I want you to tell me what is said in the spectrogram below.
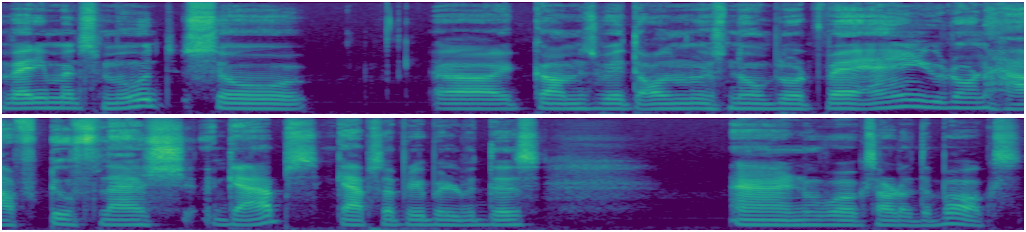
very much smooth so uh, it comes with almost no bloatware and you don't have to flash GApps. GApps are pre-built with this and works out of the box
